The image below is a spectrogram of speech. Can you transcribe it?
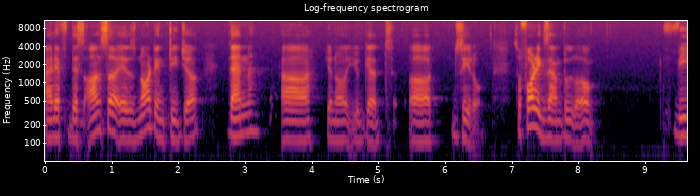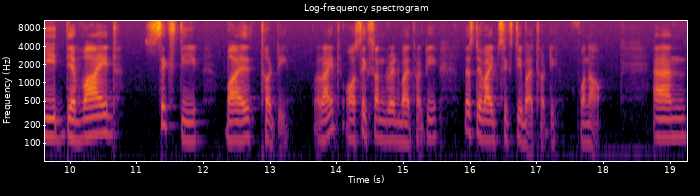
And if this answer is not integer then uh, you know you get uh, 0 so for example uh, we divide 60 by 30 right? Or 600 by 30 let's divide 60 by 30 for now. And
